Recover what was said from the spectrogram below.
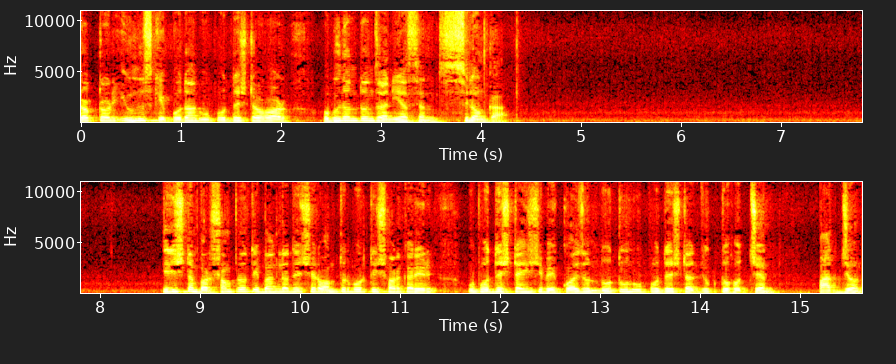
ডক্টর ইউনুসকে প্রধান উপদেষ্টা হওয়ার অভিনন্দন জানিয়েছেন শ্রীলঙ্কা? তিরিশ নম্বর, সম্প্রতি বাংলাদেশের অন্তর্বর্তী সরকারের উপদেষ্টা হিসেবে কয়জন নতুন উপদেষ্টা যুক্ত হচ্ছেন? পাঁচজন।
